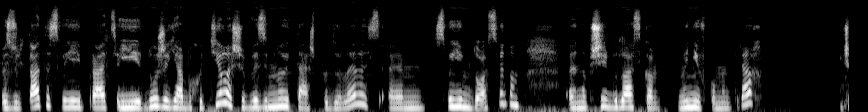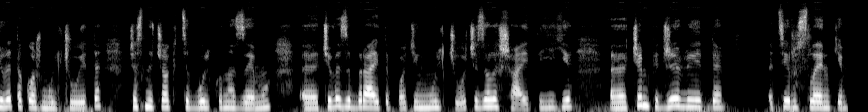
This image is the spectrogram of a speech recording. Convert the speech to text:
результати своєї праці. І дуже я би хотіла, щоб ви зі мною теж поділились ем, своїм досвідом. Напишіть, будь ласка, мені в коментарях. Чи ви також мульчуєте чесничок цибульку на зиму? Е, Чи ви забираєте потім мульчу, чи залишаєте її? Е, Чим підживлюєте ці рослинки?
